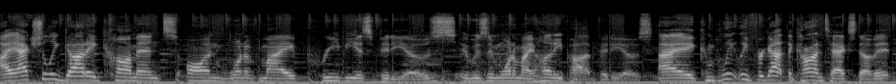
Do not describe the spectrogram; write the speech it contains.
I actually got a comment on one of my previous videos. It was in one of my honeypot videos. I completely forgot the context of it,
